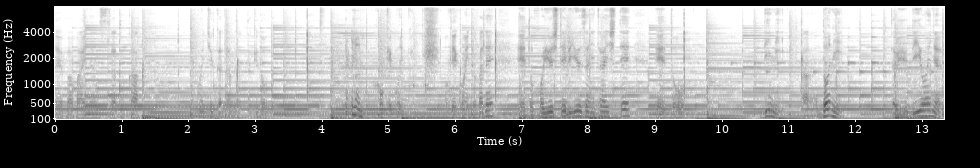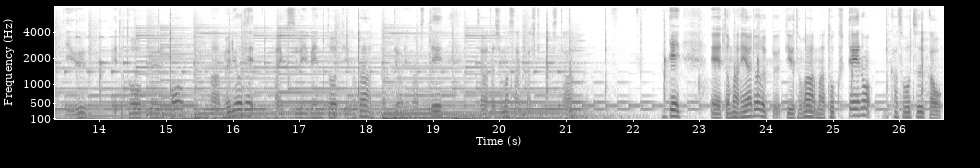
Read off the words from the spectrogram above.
例えばバイナンスだとかコインチェックはダメだったけど OK コインか OK コインとかで、えーと、保有しているユーザーに対して、えーと、リニあドニという DON っていう、えーと、トークンを、まあ、無料で配布するイベントっていうのがやっておりましてじゃあ私も参加してました。で、えーとまあ、エアドロップっていうのは、まあ、特定の仮想通貨を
